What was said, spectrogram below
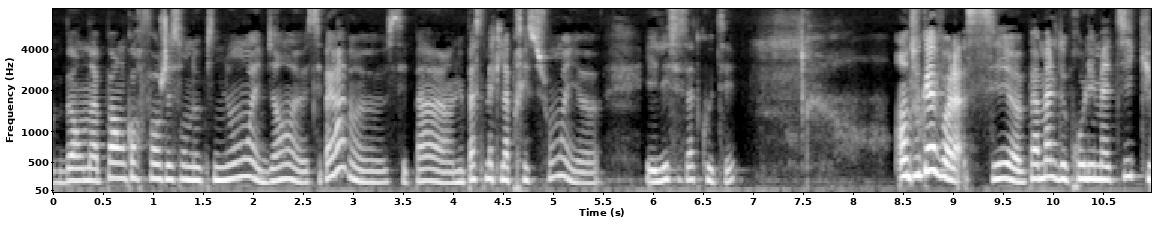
ben, on n'a pas encore forgé son opinion, eh bien c'est pas grave. c'est pas ne pas se mettre la pression et, et laisser ça de côté. En tout cas, voilà, c'est euh, pas mal de problématiques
